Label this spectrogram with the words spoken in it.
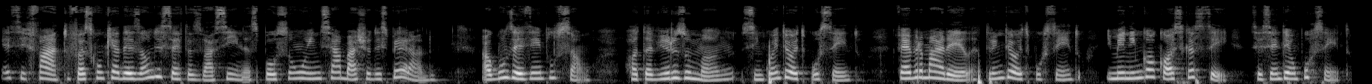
Esse fato faz com que a adesão de certas vacinas possua um índice abaixo do esperado. Alguns exemplos são rotavírus humano, 58%, febre amarela, 38% e meningocócica C, 61%.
